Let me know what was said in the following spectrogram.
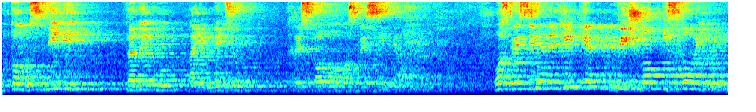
у тому співі велику таємницю Христового Воскресіння. Воскресіння не тільки війшло в історію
